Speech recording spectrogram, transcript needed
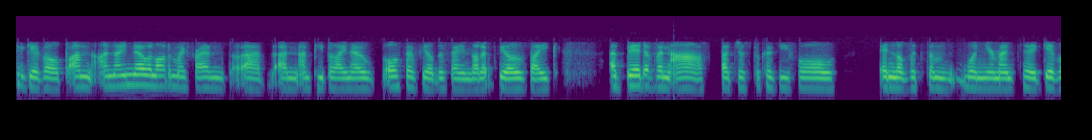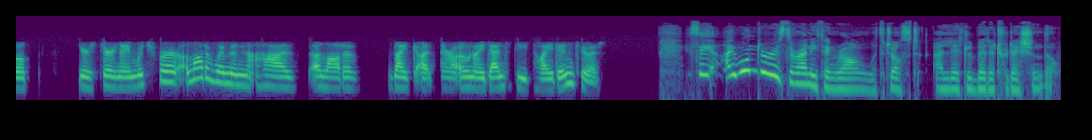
to give up. And and I know a lot of my friends uh, and and people I know also feel the same. That it feels like a bit of an ask that just because you fall in love with someone, you're meant to give up your surname, which for a lot of women has a lot of like uh, their own identity tied into it. You see, I wonder is there anything wrong with just a little bit of tradition, though?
